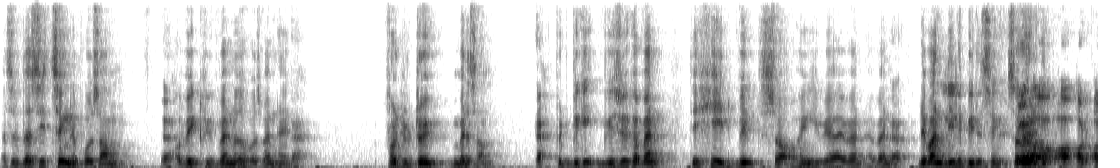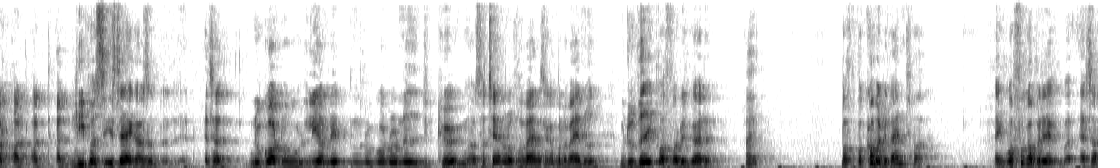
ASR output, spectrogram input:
Altså lad os sige, at tingene brød sammen, Ja. og vi ikke fik vand ud af vores vandhane. Ja. Folk vil dø med det samme. Ja. Fordi vi, hvis vi ikke har vand, det er helt vildt, så afhængige vi er af vand. Af vand. Ja. Det er bare en lille bitte ting. Så jo, der, og, og, og, og, og, og, lige præcis der, ikke? Altså, altså, nu går du lige om lidt, nu går du ned i dit køkken, og så tænder du for vand, og så kommer der vand ud. Men du ved ikke, hvorfor det gør det. Nej. Hvor, hvor kommer det vand fra? Ikke? Hvorfor kommer det, altså,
